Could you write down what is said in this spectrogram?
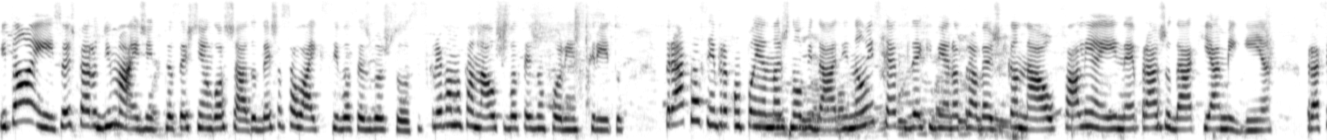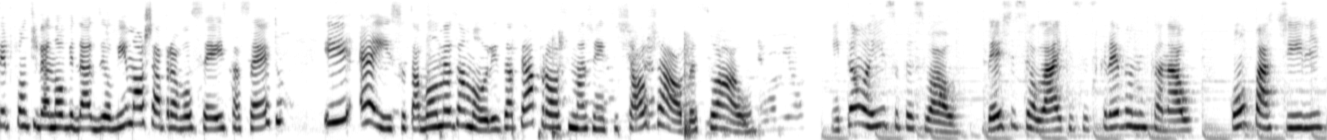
Então é isso. Eu espero demais, gente, que vocês tenham gostado. Deixa seu like se vocês gostou. Se inscreva no canal se vocês não forem inscritos. Pra estar tá sempre acompanhando as novidades. Não esquece de dizer que vieram através do canal. Falem aí, né, pra ajudar aqui a amiguinha. Pra sempre quando tiver novidades eu vim mostrar pra vocês, tá certo? E é isso, tá bom, meus amores? Até a próxima, gente. Tchau, tchau, pessoal. Então é isso, pessoal. Deixe seu like, se inscreva no canal compartilhe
